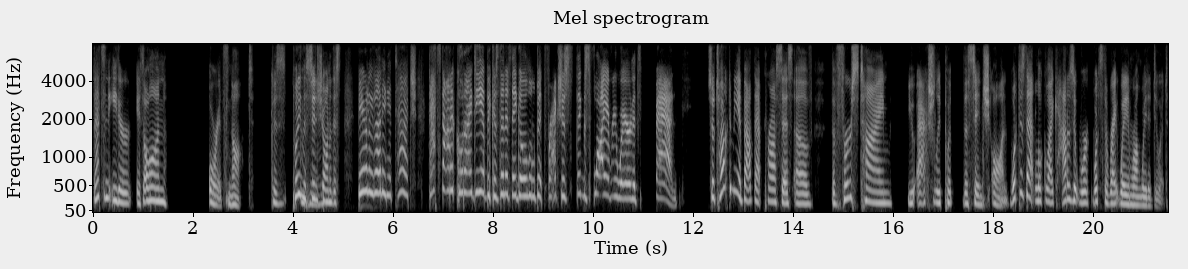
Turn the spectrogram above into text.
that's an either it's on or it's not. Because putting the mm-hmm. cinch on and just barely letting it touch, that's not a good idea because then if they go a little bit fractious, things fly everywhere and it's bad. So talk to me about that process of the first time you actually put the cinch on. What does that look like? How does it work? What's the right way and wrong way to do it?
